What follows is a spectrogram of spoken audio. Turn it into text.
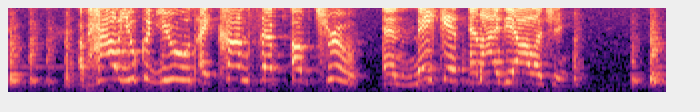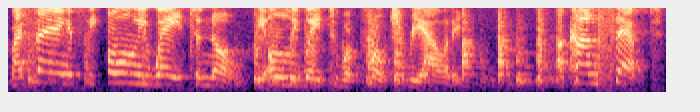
of how you could use a concept of truth and make it an ideology by saying it's the only way to know, the only way to approach reality. A concept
